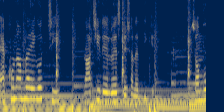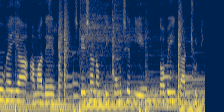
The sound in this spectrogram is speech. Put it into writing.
এখন আমরা এগোচ্ছি রাঁচি রেলওয়ে স্টেশনের দিকে। শম্ভু ভাইয়া আমাদের স্টেশন অবধি পৌঁছে দিয়ে তবেই তার ছুটি।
